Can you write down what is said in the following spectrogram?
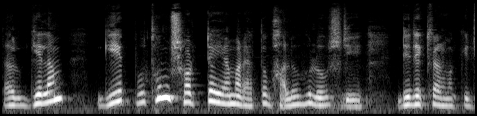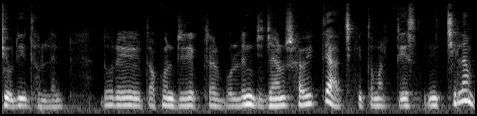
তার গেলাম, গিয়ে প্রথম শটটাই আমার এত ভালো হলো যে ডিরেক্টর আমাকে জড়িয়ে ধরলেন। ধরে তখন ডিরেক্টর বললেন যে যেন সাবিত্রী, আজকে তোমার টেস্ট নিচ্ছিলাম।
